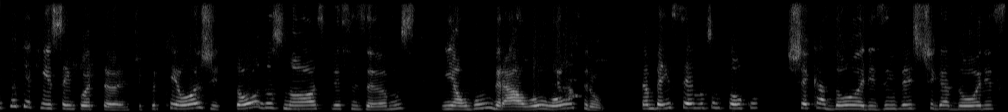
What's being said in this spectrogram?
E por que, que isso é importante? Porque hoje todos nós precisamos, em algum grau ou outro, também sermos um pouco checadores, investigadores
